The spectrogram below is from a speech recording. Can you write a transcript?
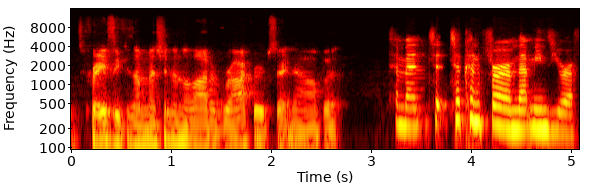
it's crazy because I'm mentioning a lot of rock groups right now, but To, men- to, to confirm, that means you're a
